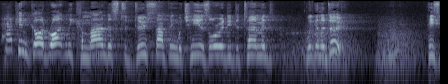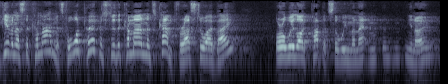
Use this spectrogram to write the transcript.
How can God rightly command us to do something which he has already determined we're going to do? He's given us the commandments. For what purpose do the commandments come? For us to obey? Or are we like puppets that we, you know,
